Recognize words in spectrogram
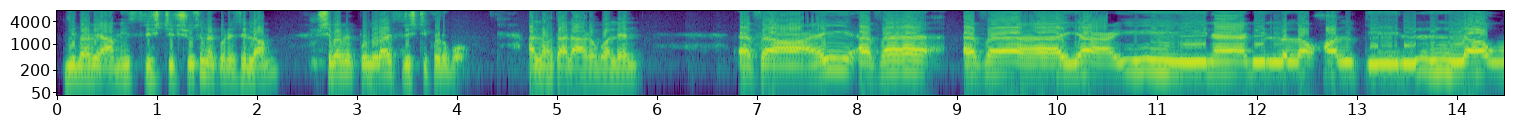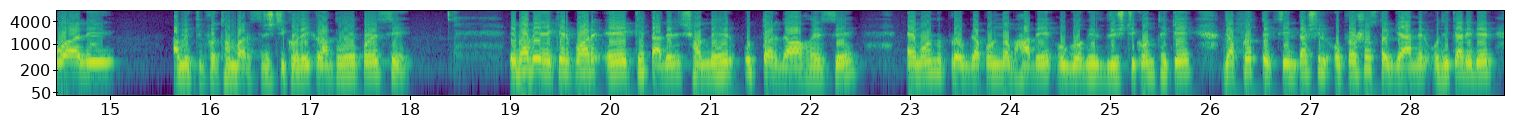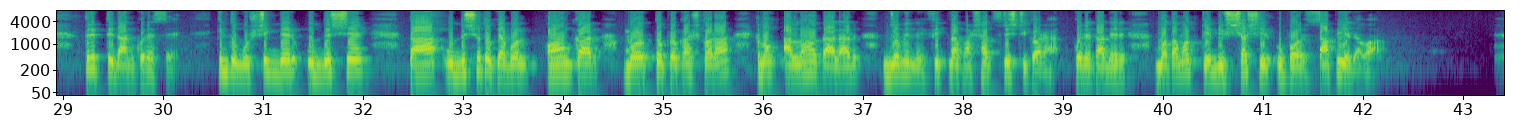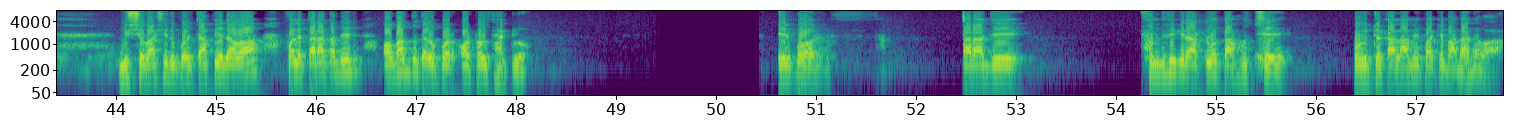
যেভাবে আমি সৃষ্টির সূচনা করেছিলাম সেভাবে পুনরায় সৃষ্টি করব আল্লাহ তাআলা আরো বলেন أفعي أفا أفيعينا بالخلق الأول আমি কি প্রথমবার সৃষ্টি করেই ক্লান্ত হয়ে পড়েছি? এভাবে একের পর এক তাদের সন্দেহের উত্তর দেওয়া হয়েছে। এমন প্রজ্ঞাপূর্ণ ভাবে ও গভীর দৃষ্টিকোণ থেকে যা প্রত্যেক চিন্তাশীল ও প্রশস্ত জ্ঞানের অধিকারীদের তৃপ্তি দান করেছে। কিন্তু মুশ্রিকদের উদ্দেশ্যে তা উদ্দেশ্য তো কেবল অহংকার, বরত্ব প্রকাশ করা এবং আল্লাহ তাআলার জমিনে ফিতনা ফাসাদ সৃষ্টি করা, করে তাদের মতামতকে বিশ্বাসীর উপর চাপিয়ে দেওয়া। বিশ্ববাসীর উপর চাপিয়ে দেওয়া, ফলে তারা তাদের অবাধ্যতার উপর অটল থাকল। এরপর তারা যে ফন্দিফিকে রাখল তা হচ্ছে পবিত্র কালামে পাকে বাধা দেওয়া।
